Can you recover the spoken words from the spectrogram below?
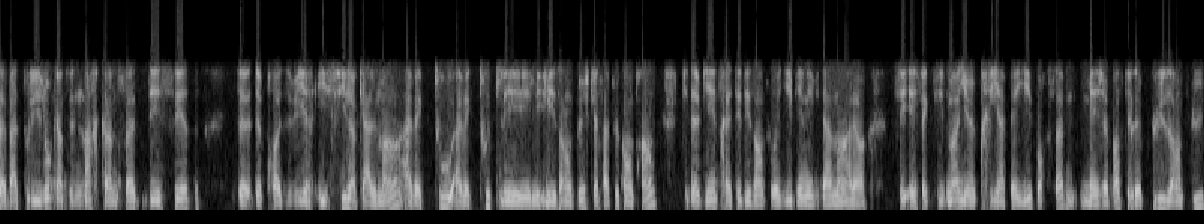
se battre tous les jours quand une marque comme ça décide de, de produire ici localement avec tout, avec toutes les, les, les, embûches que ça peut comprendre, puis de bien traiter des employés, bien évidemment. Alors, effectivement, il y a un prix à payer pour ça, mais je pense que de plus en plus,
